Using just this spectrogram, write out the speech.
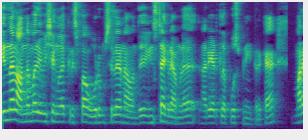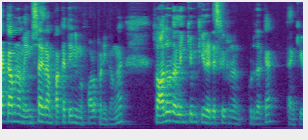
இருந்தாலும் அந்த மாதிரி விஷயங்களை கிறிஸ்பாக ஒரு நிமிஷத்தில் நான் வந்து இன்ஸ்டாகிராமில் நிறைய இடத்துல போஸ்ட் பண்ணிகிட்டு இருக்கேன். மறக்காமல் நம்ம இன்ஸ்டாகிராம் பக்கத்தையும் நீங்கள் ஃபாலோ பண்ணிக்கோங்க. ஸோ அதோட லிங்க்கும் கீழே டிஸ்கிரிப்ஷனில் கொடுத்துருக்கேன். தேங்க்யூ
